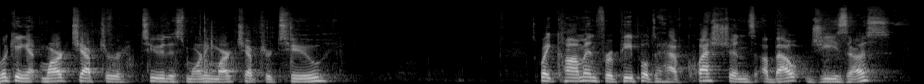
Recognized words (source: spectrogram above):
looking at Mark chapter 2 this morning, Mark chapter 2. It's quite common for people to have questions about Jesus,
